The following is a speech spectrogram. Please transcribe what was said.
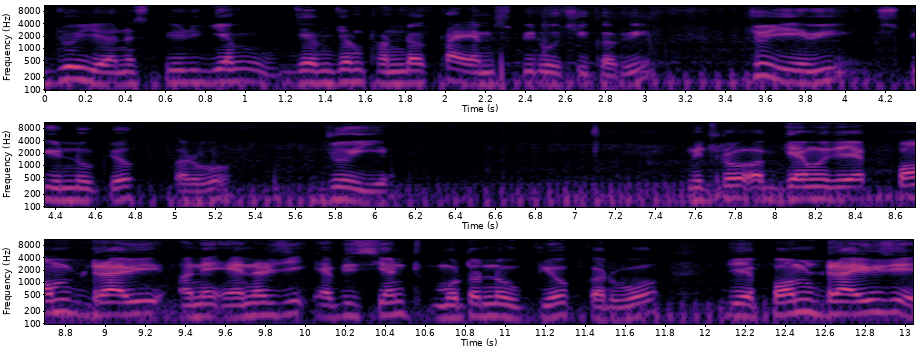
જોઈએ, અને સ્પીડ જેમ જેમ જેમ ઠંડક થાય, એમ સ્પીડ ઓછી કરવી જોઈએ, એવી સ્પીડનો ઉપયોગ કરવો જોઈએ. મિત્રો અગિયારમું છે પંપ ડ્રાઈવ અને એનર્જી એફિશિયન્ટ મોટરનો ઉપયોગ કરવો. જોઈએ પંપ ડ્રાઈવ છે,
